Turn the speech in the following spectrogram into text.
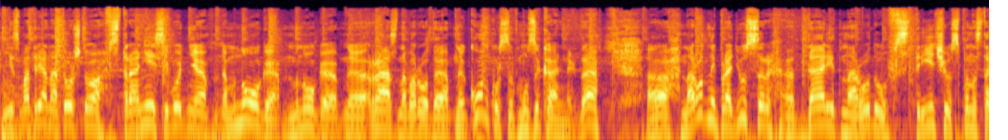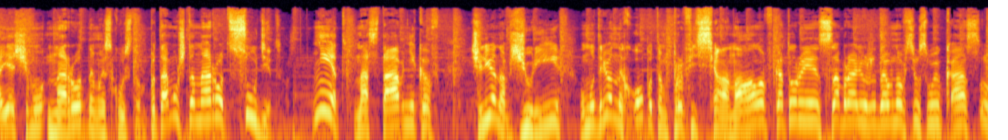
несмотря на то, что в стране сегодня много, много э, разного рода конкурсов музыкальных, да, э, народный продюсер э, дарит народу встречу с по-настоящему народным искусством, потому что народ судит. Нет наставников, членов жюри, умудренных опытом профессионалов, которые собрали уже давно всю свою кассу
